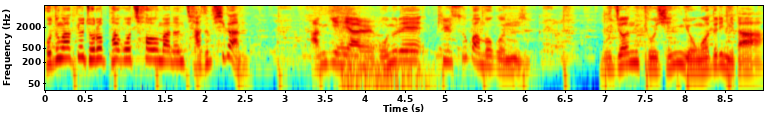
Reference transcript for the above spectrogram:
고등학교 졸업하고 처음 하는 자습 시간. 암기해야 할 오늘의 필수 과목은 무전 교신 용어들입니다.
